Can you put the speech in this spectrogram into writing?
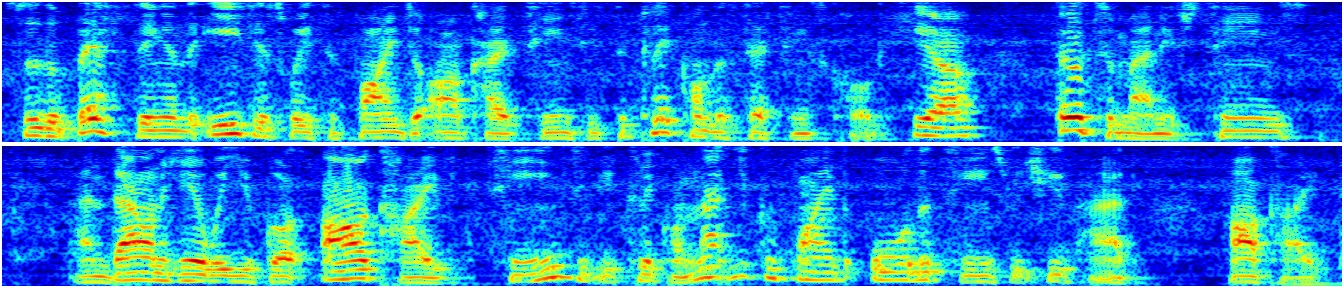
So the best thing and the easiest way to find your archived teams is to click on the settings cog here, go to manage teams, and down here where you've got archived teams, if you click on that, you can find all the teams which you've had archived.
